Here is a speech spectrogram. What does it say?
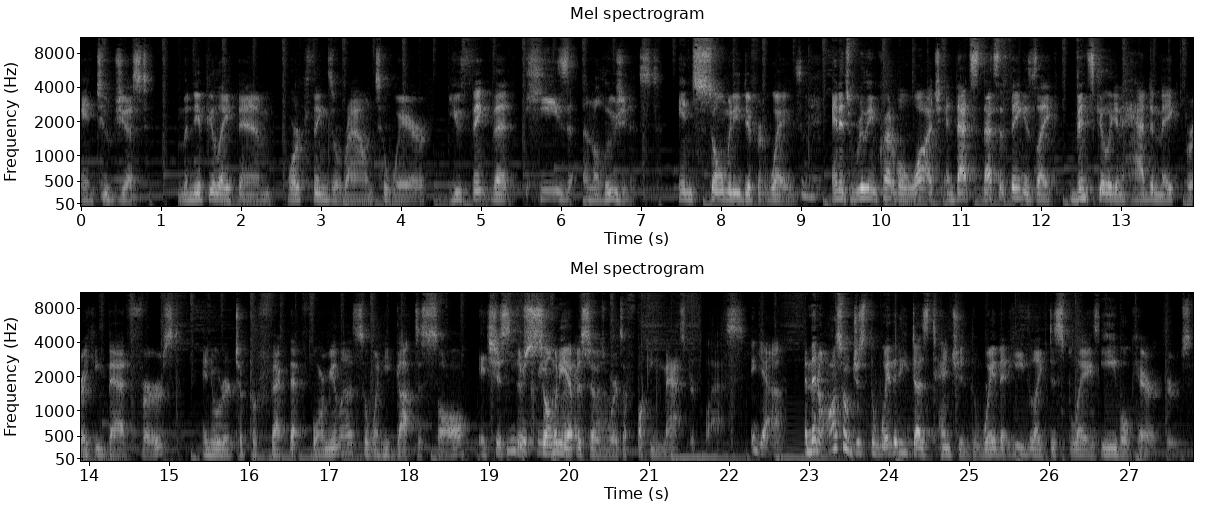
and to just manipulate them, work things around to where you think that he's an illusionist in so many different ways. Mm-hmm. And it's really incredible to watch. And that's that's the thing is like Vince Gilligan had to make Breaking Bad first in order to perfect that formula. So when he got to Saul, it's just He there's so many episodes show. where it's a fucking masterclass. Yeah. And then also just the way that he does tension, the way that he like displays evil characters.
